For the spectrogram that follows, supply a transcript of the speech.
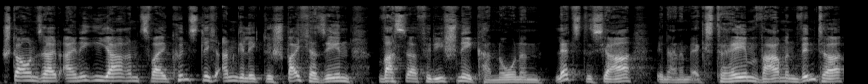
stauen seit einigen Jahren zwei künstlich angelegte Speicherseen Wasser für die Schneekanonen. Letztes Jahr, in einem extrem warmen Winter,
